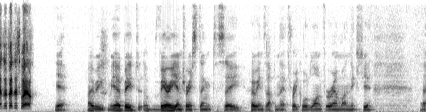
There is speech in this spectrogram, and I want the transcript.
out of it as well. yeah. Maybe yeah, it'd be very interesting to see who ends up in that three quarter line for round one next year. Um,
